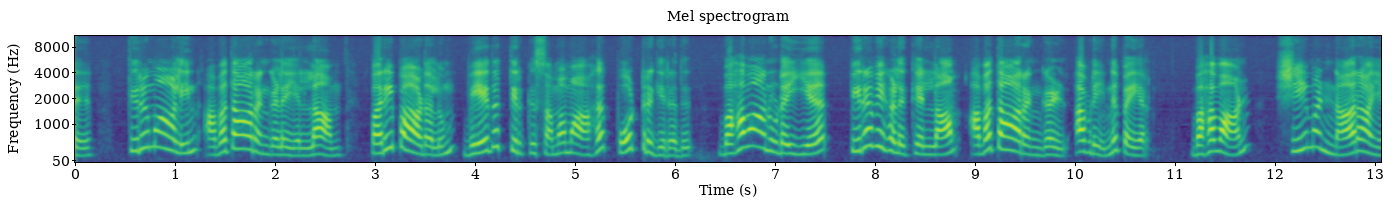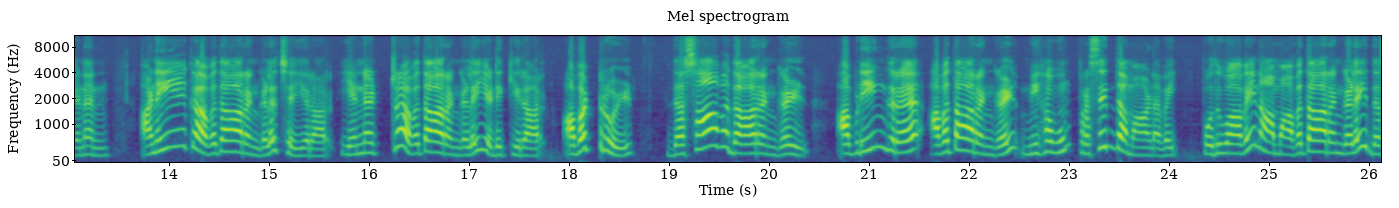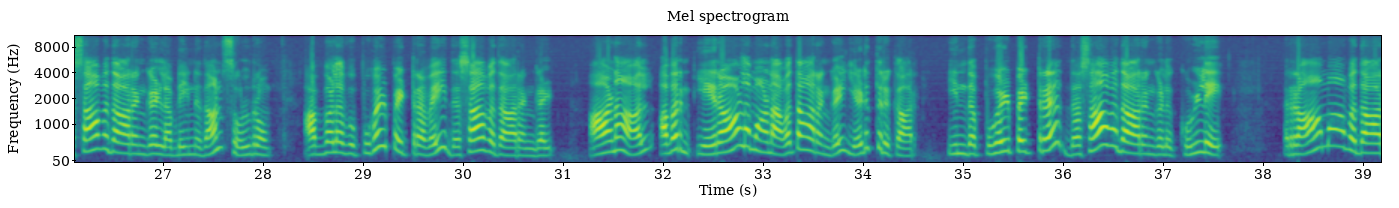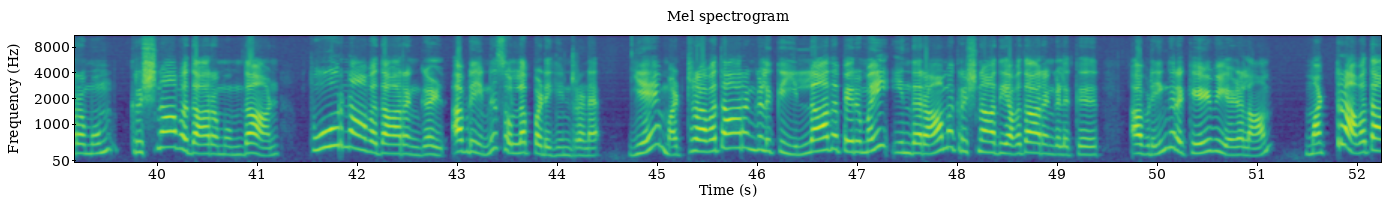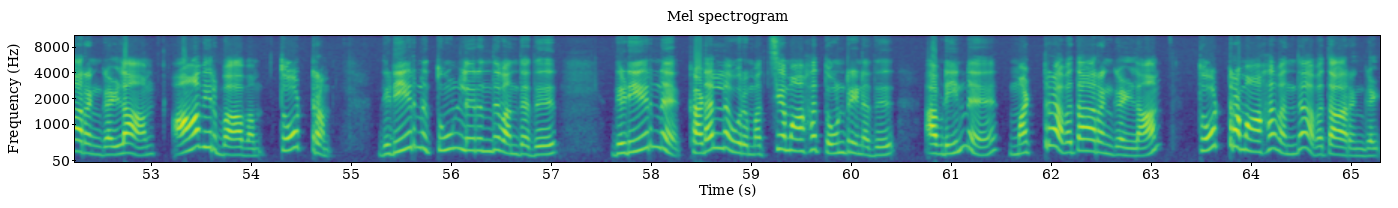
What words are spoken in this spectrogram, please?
திருமாலின் அவதாரங்களை எல்லாம் பரிபாடலும் வேதத்திற்கு சமமாக போற்றுகிறது. பகவானுடைய பிறவிகளுக்கெல்லாம் அவதாரங்கள் அப்படின்னு பெயர். பகவான் ஸ்ரீமன் நாராயணன் அநேக அவதாரங்களை செய்கிறார். எண்ணற்ற அவதாரங்களை எடுக்கிறார். அவற்றுள் தசாவதாரங்கள் அப்படிங்கிற அவதாரங்கள் மிகவும் பிரசித்தமானவை. பொதுவாகவே நாம் அவதாரங்களை தசாவதாரங்கள் அப்படின்னு தான் சொல்றோம். அவ்வளவு புகழ்பெற்றவை தசாவதாரங்கள். ஆனால் அவர் ஏராளமான அவதாரங்கள் எடுத்திருக்கார். இந்த புகழ்பெற்ற தசாவதாரங்களுக்குள்ளே ராமாவதாரமும் கிருஷ்ணாவதாரமும் தான் பூர்ணாவதாரங்கள் அப்படின்னு சொல்லப்படுகின்றன. ஏன் மற்ற அவதாரங்களுக்கு இல்லாத பெருமை இந்த ராமகிருஷ்ணாதி அவதாரங்களுக்கு? அப்படிங்கிற கேள்வி எழலாம். மற்ற அவதாரங்கள்லாம் ஆவிர்பாவம் தோற்றம். திடீர்னு தூண்லிருந்து வந்தது திடீர்னு கடல்ல ஒரு மத்சியமாக தோன்றினது அப்படின்னு மற்ற அவதாரங்கள்லாம் தோற்றமாக வந்த அவதாரங்கள்.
